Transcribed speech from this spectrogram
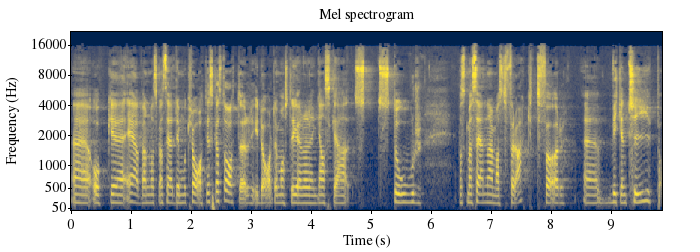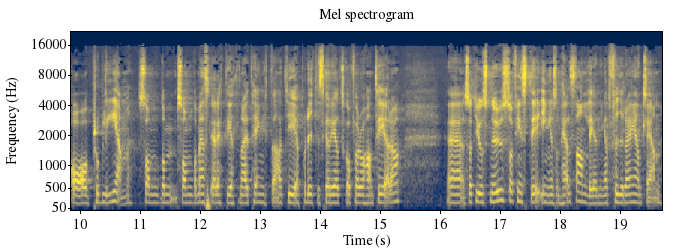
Eh, och eh, även vad ska man säga, demokratiska stater idag demonstrerar en ganska stor, vad ska man säga, närmast förakt för vilken typ av problem som de, som de mänskliga rättigheterna är tänkta att ge politiska redskap för att hantera. Eh, så att just nu så finns det ingen som helst anledning att fira egentligen,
